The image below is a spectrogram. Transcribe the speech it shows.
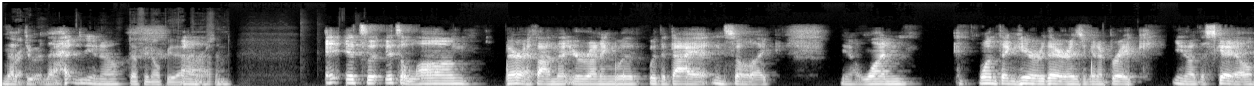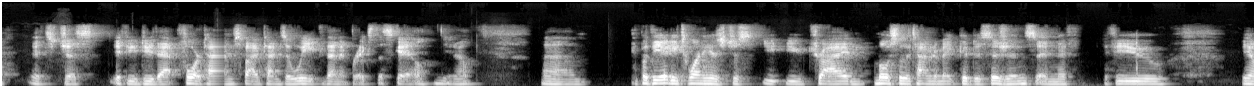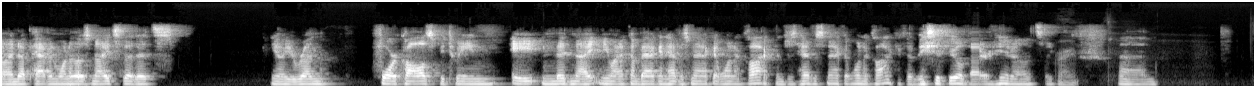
not right. doing that. You know, definitely don't be that um, person. It, it's a it's a long marathon that you're running with with a diet, and so like you know one one thing here or there isn't going to break you know the scale it's just if you do that four times five times a week then it breaks the scale you know um, but the 80 20 is just you, you try most of the time to make good decisions and if if you you know end up having one of those nights that it's you know you run four calls between eight and midnight and you want to come back and have a snack at one o'clock then just have a snack at one o'clock if it makes you feel better you know it's like right um,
